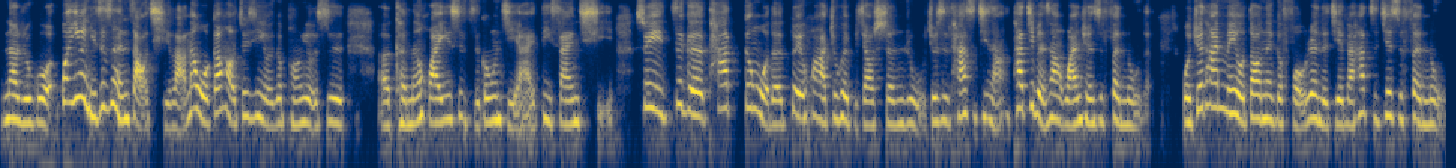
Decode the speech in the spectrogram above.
那如果不，因为你这是很早期啦。那我刚好最近有一个朋友是呃，可能怀疑是子宫颈癌第三期，所以这个他跟我的对话就会比较深入，就是他是经常他基本上完全是愤怒的。我觉得他没有到那个否认的阶段，他直接是愤怒，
